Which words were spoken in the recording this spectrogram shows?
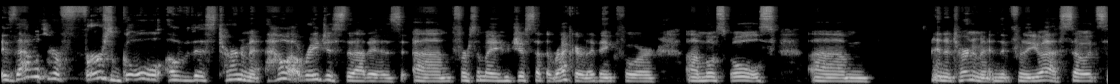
is that was her first goal of this tournament. How outrageous that is um, for somebody who just set the record, I think, for uh, most goals um, in a tournament for the U.S. So it's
